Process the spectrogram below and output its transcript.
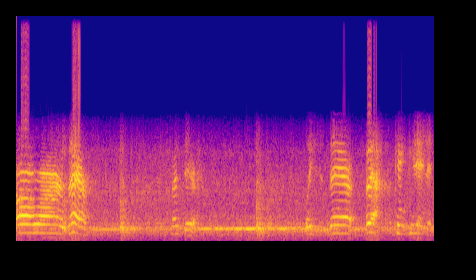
over there. Right there. Place it there. Ugh, can't get in it.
